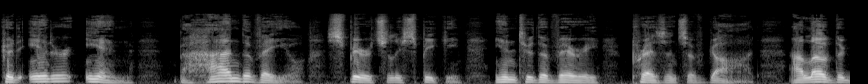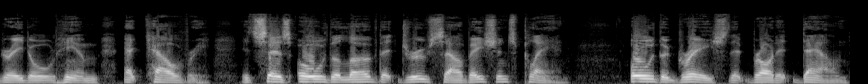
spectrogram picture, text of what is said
could enter in behind the veil, spiritually speaking, into the very presence of God. I love the great old hymn at Calvary. It says, Oh, the love that drew salvation's plan. Oh, the grace that brought it down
